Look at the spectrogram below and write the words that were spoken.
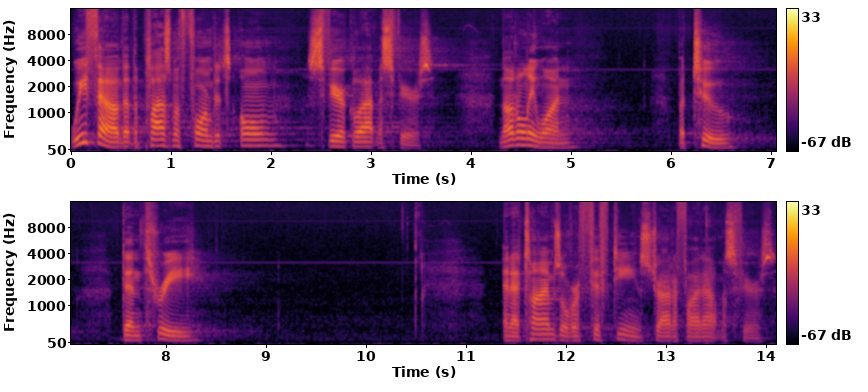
We found that the plasma formed its own spherical atmospheres, not only one, but two, then three, and at times over 15 stratified atmospheres.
